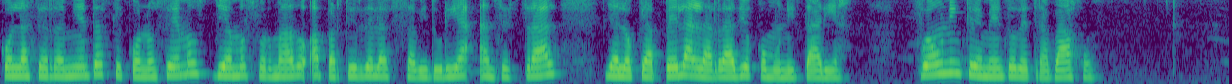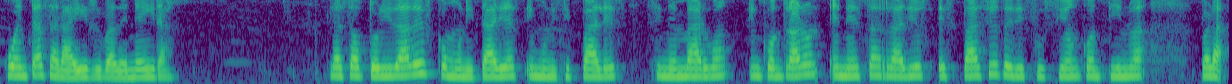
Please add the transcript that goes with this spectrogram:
con las herramientas que conocemos y hemos formado a partir de la sabiduría ancestral y a lo que apela la radio comunitaria. Fue un incremento de trabajo. Cuenta Saraí Rivadeneira. Las autoridades comunitarias y municipales, sin embargo, encontraron en estas radios espacios de difusión continua para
